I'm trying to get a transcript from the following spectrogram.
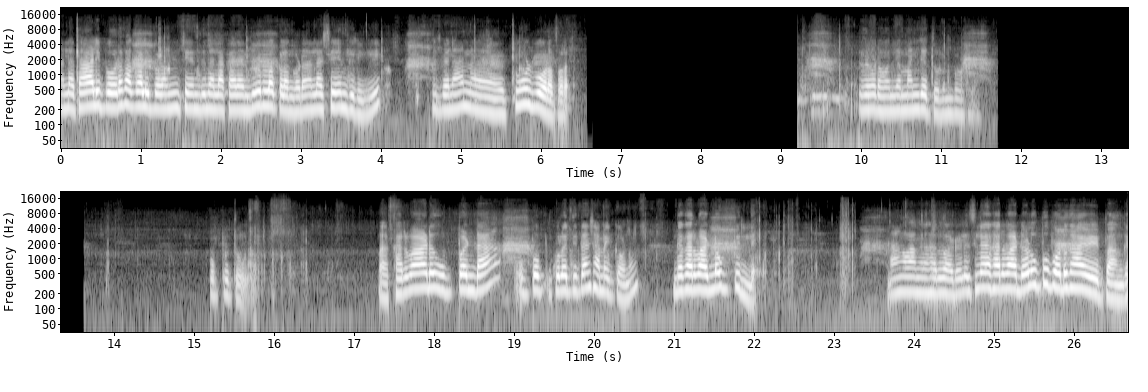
நல்லா தாளிப்போட தக்காளி பழம் சேர்ந்து நல்லா கரைஞ்சி உருளைக்கிழங்கோட நல்லா சேர்ந்துருக்கி இப்போ நான் தூள் போட போகிறேன் இதோட கொஞ்சம் மஞ்சத்தூளும் போடுறேன். உப்புத்தூள். கருவாடு உப்புண்டா உப்பு குறைச்சி தான் சமைக்கணும். இந்த கருவாடில் உப்பு இல்லை நாங்கள் வாங்கின கருவாடுகள் சில கருவாடுகள் உப்பு போட்டு காய வைப்பாங்க.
